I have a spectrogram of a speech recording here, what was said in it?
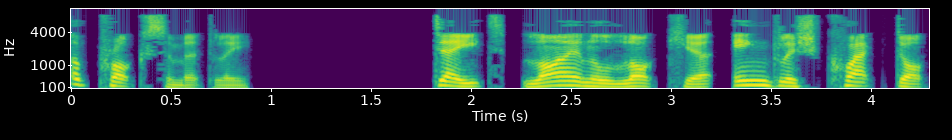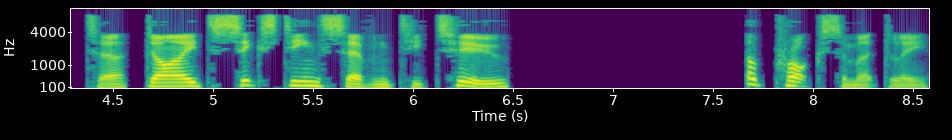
Approximately. Date: Lionel Lockyer, English quack doctor, died 1672. Approximately.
